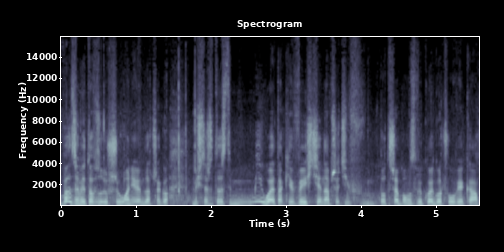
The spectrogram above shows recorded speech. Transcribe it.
bardzo mnie to wzruszyło, nie wiem dlaczego. Myślę, że to jest miłe takie wyjście naprzeciw potrzebom zwykłego człowieka,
